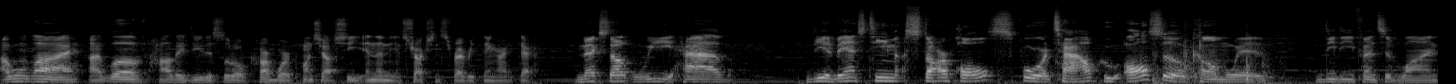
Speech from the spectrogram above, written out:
I won't lie, I love how they do this little cardboard punch out sheet and then the instructions for everything right there. Next up, we have the advanced team Starpulse for Tau, who also come with the defensive line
